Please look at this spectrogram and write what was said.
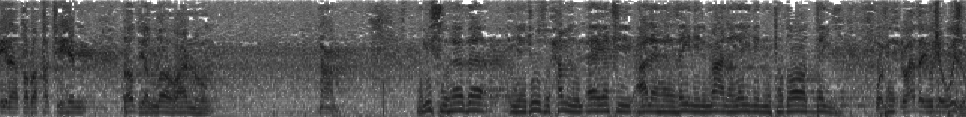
إلى طبقتهم رضي الله عنهم. نعم. ومثل هذا يجوز حمل الآية على هذين المعنيين المتضادين. ومثل هذا يجوزه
